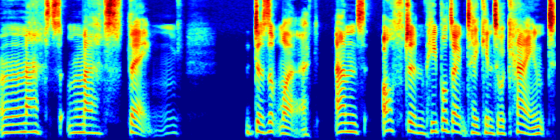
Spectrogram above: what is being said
mass, mass thing doesn't work. And often people don't take into account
